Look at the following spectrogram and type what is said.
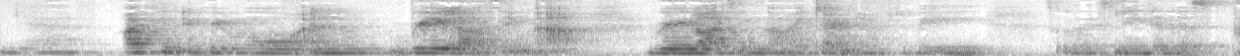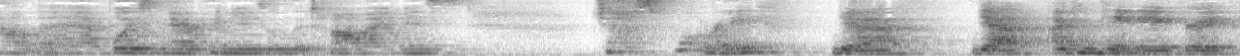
Yeah, I couldn't agree more. And realizing that, realizing that I don't have to be sort of this leader that's out there voicing their opinions all the time is just what relief. Yeah, yeah, I completely agree.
